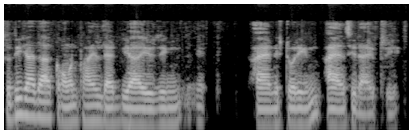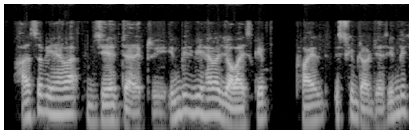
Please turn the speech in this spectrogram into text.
So these are the common files that we are using and storing in inc directory. Also, we have a JS directory in which we have a JavaScript file script.js in which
